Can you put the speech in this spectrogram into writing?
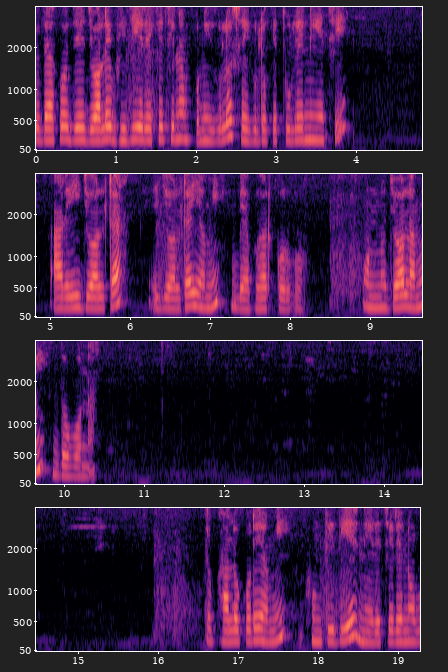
তো দেখো যে জলে ভিজিয়ে রেখেছিলাম পনিরগুলো সেইগুলোকে তুলে নিয়েছি। আর এই জলটা, এই জলটাই আমি ব্যবহার করব। অন্য জল আমি দেবো না। তো ভালো করে আমি খুন্তি দিয়ে নেড়ে চেড়ে নেব।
